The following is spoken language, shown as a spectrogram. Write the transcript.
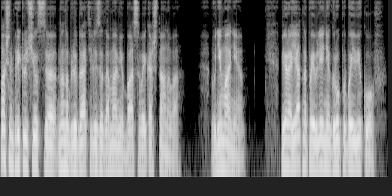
Пашин переключился на наблюдателей за домами Басова и Каштанова. Внимание! Вероятно, появление группы боевиков.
